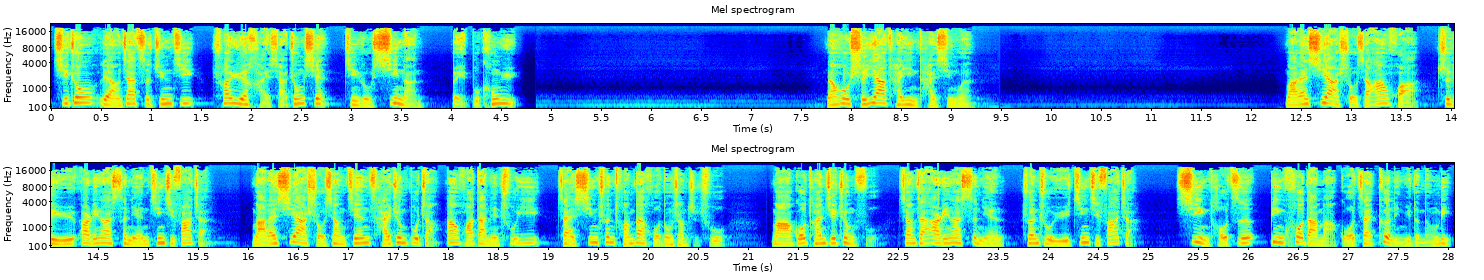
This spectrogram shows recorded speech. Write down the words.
其中两架次军机穿越海峡中线进入西南北部空域。然后是亚太印太新闻。马来西亚首相安华致力于二零二四年经济发展。马来西亚首相兼财政部长安华大年初一在新春团拜活动上指出，马国团结政府将在二零二四年专注于经济发展，吸引投资，并扩大马国在各领域的能力。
